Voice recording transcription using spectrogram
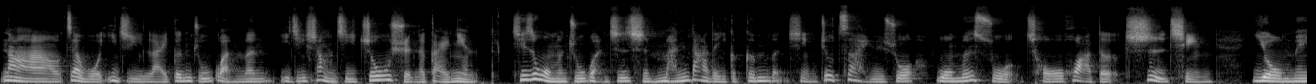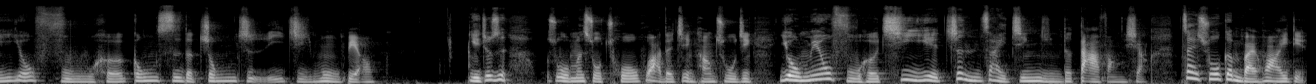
那在我一直以来跟主管们以及上级周旋的概念，其实我们主管支持蛮大的一个根本性，就在于说我们所筹划的事情有没有符合公司的宗旨以及目标。也就是，我们所筹划的健康促进有没有符合企业正在经营的大方向？再说更白话一点，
